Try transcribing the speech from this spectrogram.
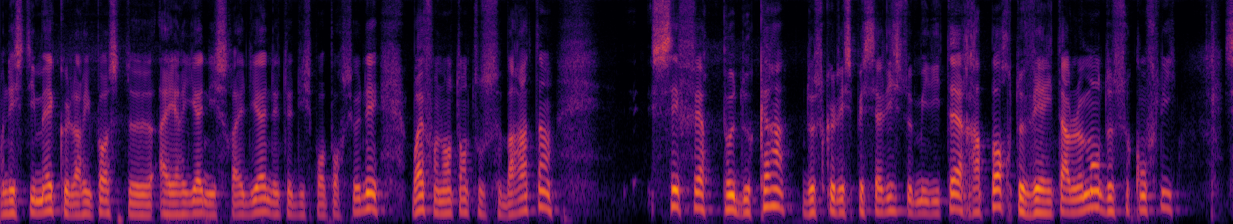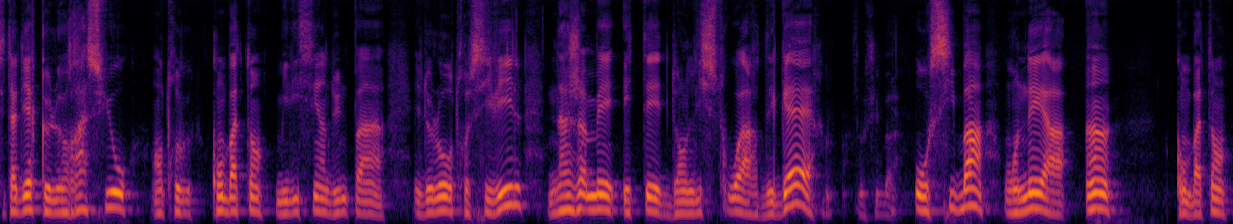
on estimait que la riposte euh, aérienne israélienne était disproportionnée. Bref, on entend tout ce baratin. C'est faire peu de cas de ce que les spécialistes militaires rapportent véritablement de ce conflit. C'est-à-dire que le ratio entre combattants miliciens d'une part et de l'autre civils n'a jamais été dans l'histoire des guerres aussi bas. On est à un combattant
